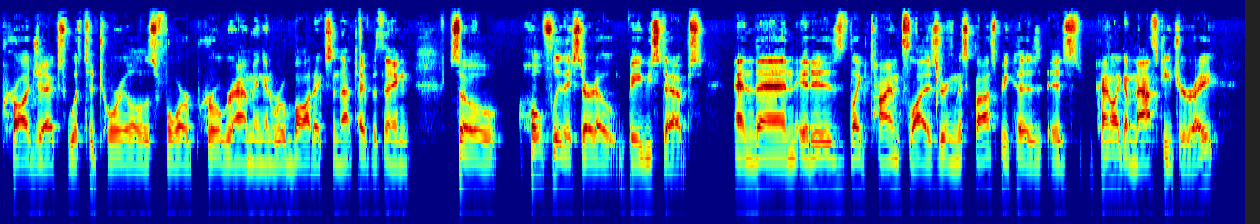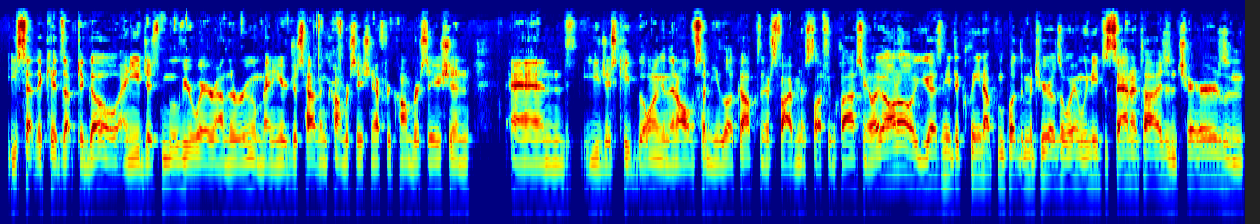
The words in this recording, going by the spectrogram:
projects with tutorials for programming and robotics and that type of thing. So hopefully they start out baby steps. And then it is like time flies during this class because it's kind of like a math teacher, right? You set the kids up to go and you just move your way around the room and you're just having conversation after conversation and you just keep going. And then all of a sudden you look up and there's five minutes left in class and you're like oh no you guys need to clean up and put the materials away. And we need to sanitize and chairs and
